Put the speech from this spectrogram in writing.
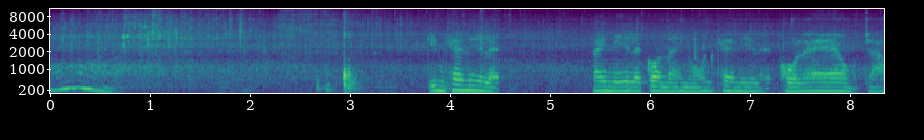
อืม กินแค่นี้แหละ ในนี้แล้วก็ในโน้นแค่นี้แหละ พอแล้วเจ้า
